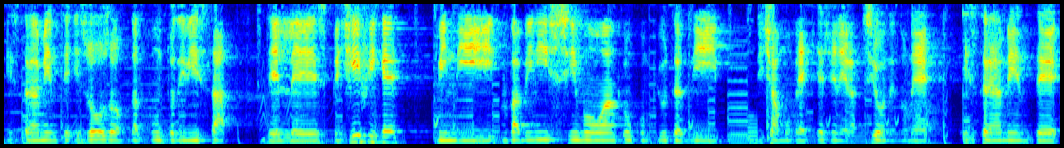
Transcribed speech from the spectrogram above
estremamente esoso dal punto di vista delle specifiche, quindi va benissimo anche un computer di diciamo vecchia generazione, non è estremamente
